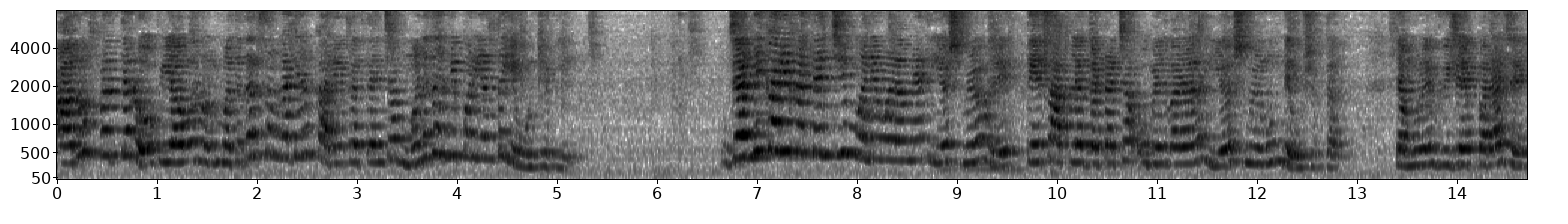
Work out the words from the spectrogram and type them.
आरोप प्रत्यारोप यावरून मतदारसंघातील कार्यकर्त्यांच्या मनधरणीपर्यंत येऊन ठेपली. ज्यांनी कार्यकर्त्यांची मने वळवण्यात यश मिळवले तेच आपल्या गटाच्या उमेदवाराला यश मिळवून देऊ शकतात. त्यामुळे विजय पराजय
